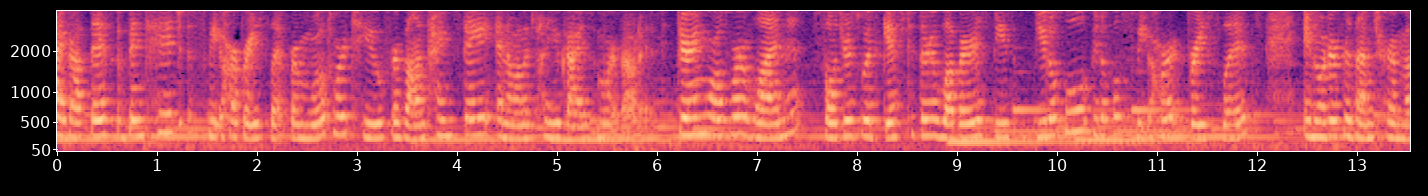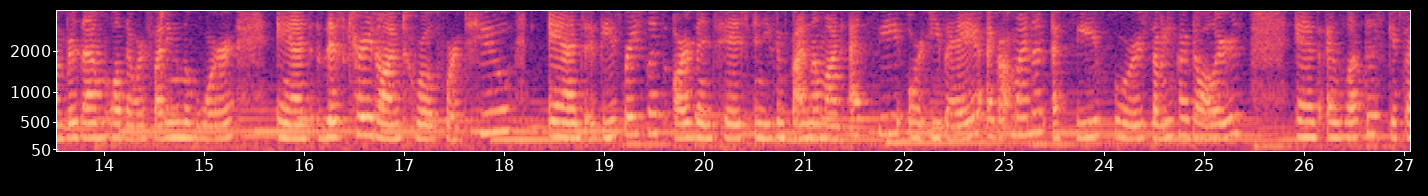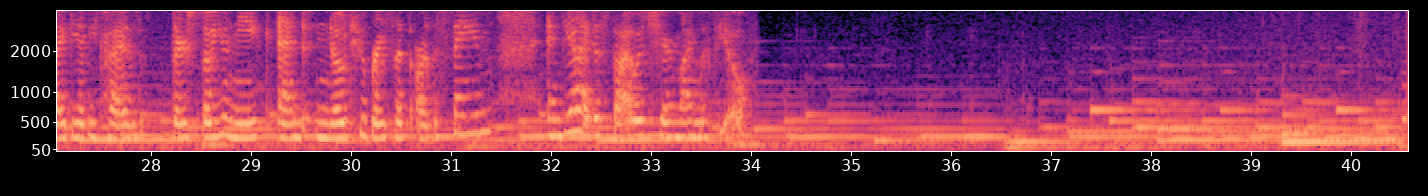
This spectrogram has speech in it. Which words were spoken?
I got this vintage sweetheart bracelet from World War II for Valentine's Day and I want to tell you guys more about it. During World War I, soldiers would gift their lovers these beautiful, beautiful sweetheart bracelets in order for them to remember them while they were fighting the war and this carried on to World War II and these bracelets are vintage and you can find them on Etsy or eBay. I got mine on Etsy for $75 and I love this gift idea because they're so unique and no two bracelets are the same. And yeah, I just thought I would share mine with you.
